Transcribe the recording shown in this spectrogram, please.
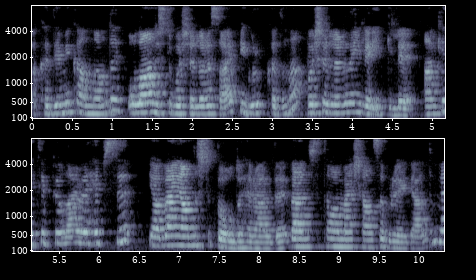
akademik anlamda olağanüstü başarılara sahip bir grup kadına başarılarıyla ilgili anket yapıyorlar ve hepsi ya ben yanlışlıkla oldu herhalde. Ben işte tamamen şansa buraya geldim ve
